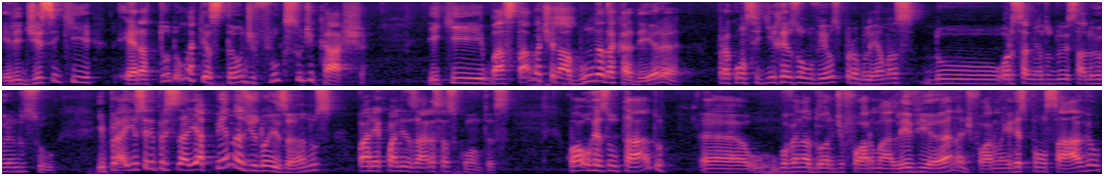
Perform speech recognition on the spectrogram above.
ele disse que era tudo uma questão de fluxo de caixa e que bastava tirar a bunda da cadeira para conseguir resolver os problemas do orçamento do Estado do Rio Grande do Sul. E para isso ele precisaria apenas de dois anos para equalizar essas contas. Qual o resultado? Uh, o governador, de forma leviana, de forma irresponsável,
